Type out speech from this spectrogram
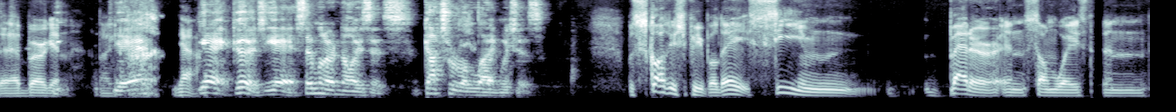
uh, Bergen. Like, yeah, yeah, yeah. Good. Yeah, similar noises, guttural languages. But Scottish people, they seem better in some ways than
